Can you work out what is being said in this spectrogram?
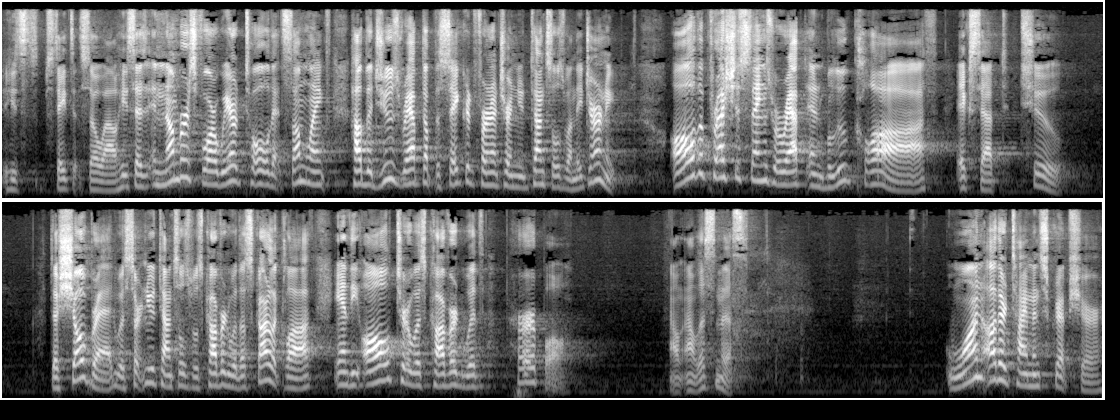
he states it so well. He says, In Numbers 4, we are told at some length how the Jews wrapped up the sacred furniture and utensils when they journeyed. All the precious things were wrapped in blue cloth except two. The showbread with certain utensils was covered with a scarlet cloth, and the altar was covered with purple. Now, now listen to this. One other time in Scripture,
